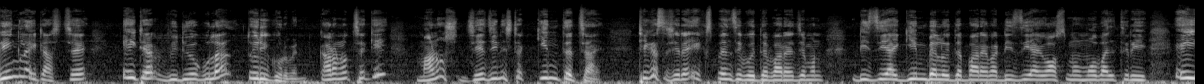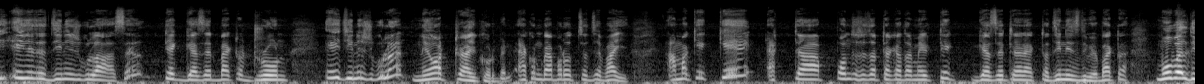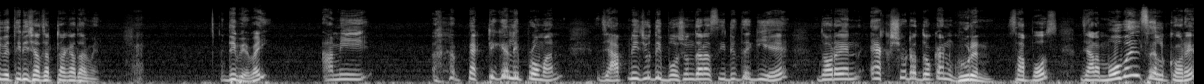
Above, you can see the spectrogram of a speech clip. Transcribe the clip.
রিং লাইট আসছে, এইটার ভিডিওগুলা তৈরি করবেন। কারণ হচ্ছে কি, মানুষ যে জিনিসটা কিনতে চায় ঠিক আছে, সেটা এক্সপেন্সিভ হইতে পারে, যেমন ডিজিআই গিমবেল হইতে পারে বা ডিজিআই অসমো মোবাইল থ্রি এই এই যে জিনিসগুলো আছে টেক গ্যাজেট বা একটা ড্রোন এই জিনিসগুলো নেওয়ার ট্রাই করবেন। এখন ব্যাপার হচ্ছে যে, ভাই, আমাকে কে একটা পঞ্চাশ হাজার টাকা দামের টেক গ্যাজেটের একটা জিনিস দিবে বা একটা মোবাইল দিবে তিরিশ হাজার টাকা দামের দিবে ভাই। আমি প্র্যাকটিক্যালি প্রমাণ যে, আপনি যদি বসুন্ধরা সিটিতে গিয়ে ধরেন একশোটা দোকান ঘুরেন সাপোজ যারা মোবাইল সেল করে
